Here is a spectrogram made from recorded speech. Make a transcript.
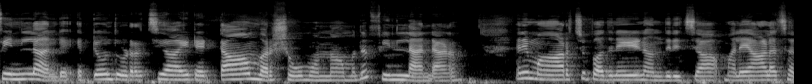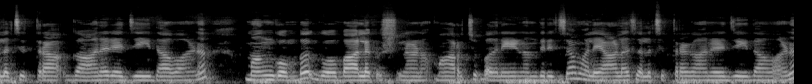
ഫിൻലാൻഡ് ഏറ്റവും തുടർച്ചയായിട്ട് എട്ടാം വർഷവും ഒന്നാമത് ഫിൻലാൻഡാണ്. ഇനി മാർച്ച് പതിനേഴിന് അന്തരിച്ച മലയാള ചലച്ചിത്ര ഗാനരചയിതാവാണ് മങ്കൊമ്പ് ഗോപാലകൃഷ്ണനാണ്. മാർച്ച് പതിനേഴിന് അന്തരിച്ച മലയാള ചലച്ചിത്ര ഗാനരചയിതാവാണ്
